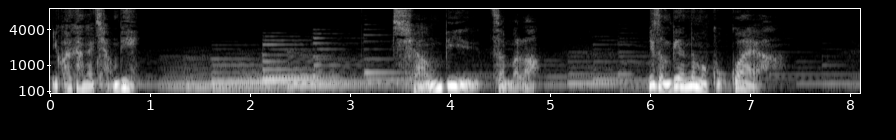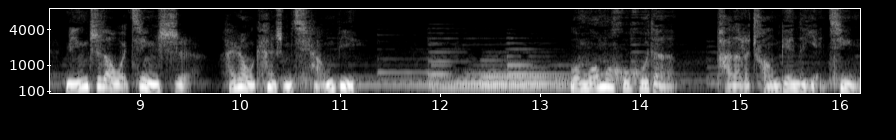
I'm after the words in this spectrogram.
你快看看墙壁。墙壁怎么了？你怎么变得那么古怪啊？明知道我近视。”还让我看什么墙壁？我模模糊糊的爬到了床边的眼镜，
